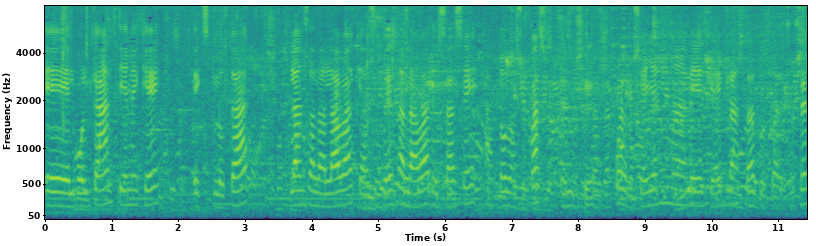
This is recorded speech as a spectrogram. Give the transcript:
el volcán tiene que explotar, lanza la lava, que a su vez la lava deshace a todo a su paso. Eso sí estás de acuerdo. Si hay animales, si hay plantas, pues va a deshacer.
